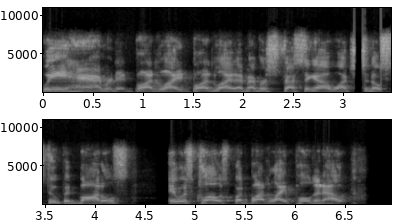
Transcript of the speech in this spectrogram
We hammered it. Bud Light, Bud Light. I remember stressing out watching those stupid bottles. It was close, but Bud Light pulled it out.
